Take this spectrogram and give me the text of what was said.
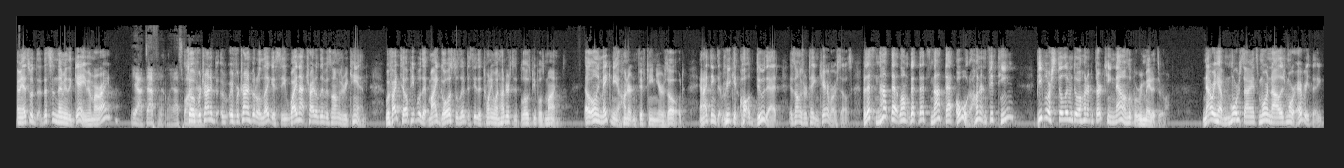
I mean, that's what that's the name of the game. Am I right? Yeah, definitely. That's why. So if we're trying to if we're trying to build a legacy, why not try to live as long as we can? If I tell people that my goal is to live to see the 2100s, it blows people's minds. It'll only make me 115 years old. And I think that we can all do that as long as we're taking care of ourselves. But that's not that long. That, that's not that old. 115? People are still living to 113 now, and look what we made it through. Now we have more science, more knowledge, more everything,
